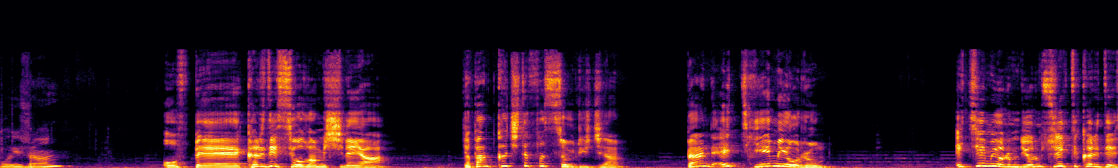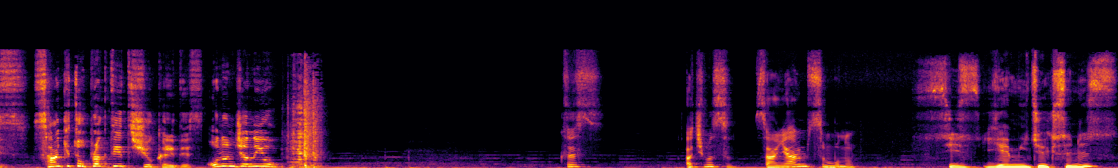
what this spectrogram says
Buyurun. Of be karides yollamış yine ya. Ya ben kaç defa söyleyeceğim. Ben et yemiyorum. Et yemiyorum diyorum sürekli karides. Sanki toprakta yetişiyor karides. Onun canı yok. Kız aç mısın? Sen yer misin bunu? Siz yemeyeceksiniz.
